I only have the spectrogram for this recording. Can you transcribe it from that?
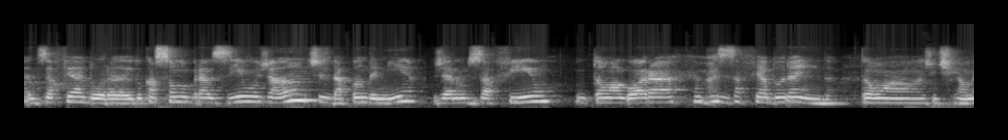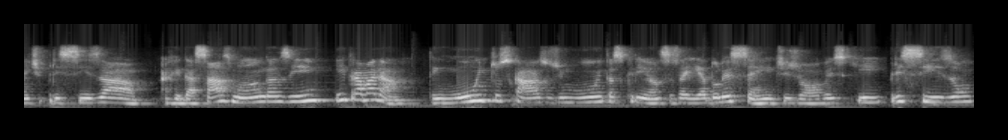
É desafiador. A educação no Brasil, já antes da pandemia, já era um desafio. Então agora é mais desafiador ainda. Então a gente realmente precisa arregaçar as mangas e, e trabalhar. Tem muitos casos de muitas crianças aí, adolescentes, jovens que precisam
